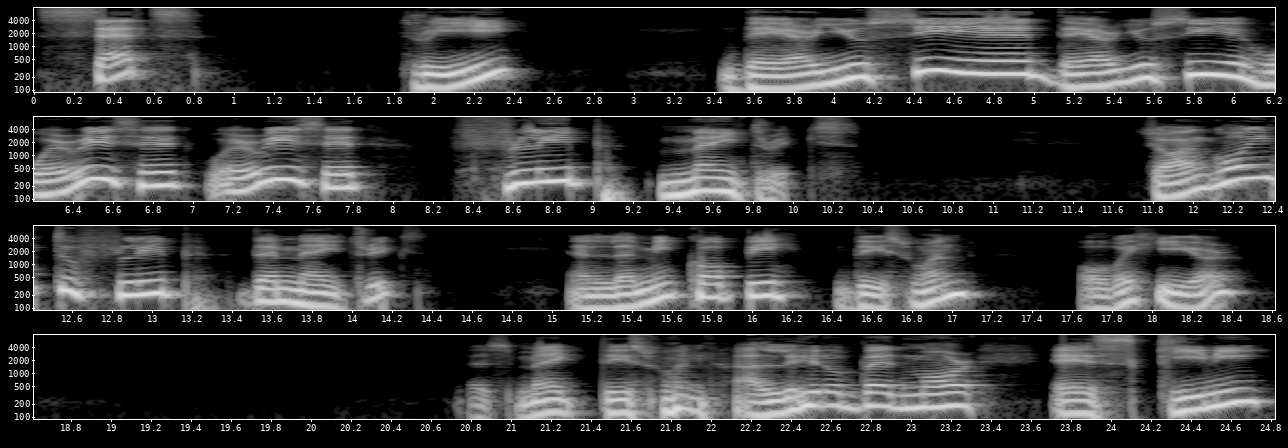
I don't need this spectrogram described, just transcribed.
Sets 3. There you see it. There you see it. Where is it? Where is it? Flip matrix. So I'm going to flip the matrix and let me copy this one over here. Let's make this one a little bit more skinny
